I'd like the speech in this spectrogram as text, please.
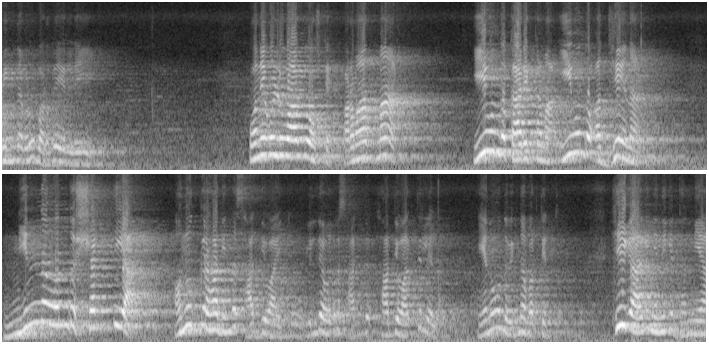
ವಿಘ್ನಗಳು ಬರದೇ ಇರಲಿ. ಕೊನೆಗೊಳ್ಳುವಾಗಲೂ ಅಷ್ಟೇ. ಪರಮಾತ್ಮ ಈ ಒಂದು ಕಾರ್ಯಕ್ರಮ, ಈ ಒಂದು ಅಧ್ಯಯನ ನಿನ್ನ ಒಂದು ಶಕ್ತಿಯ ಅನುಗ್ರಹದಿಂದ ಸಾಧ್ಯವಾಯಿತು. ಇಲ್ಲದೆ ಹೋದರೆ ಸಾಧ್ಯ, ಸಾಧ್ಯವಾಗ್ತಿರ್ಲಿಲ್ಲ. ಏನೋ ಒಂದು ವಿಘ್ನ ಬರ್ತಿತ್ತು. ಹೀಗಾಗಿ ನಿನಗೆ ಧನ್ಯ.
